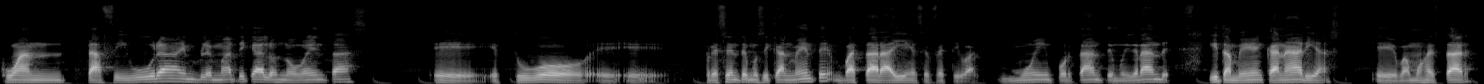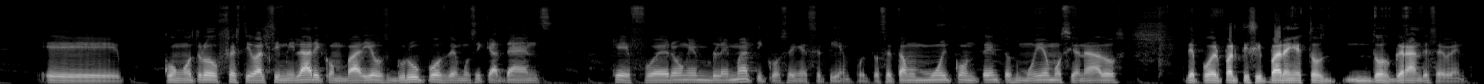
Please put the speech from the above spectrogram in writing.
cuánta figura emblemática de los 90s eh, estuvo presente musicalmente, va a estar ahí en ese festival. Muy importante, muy grande. Y también en Canarias eh, vamos a estar eh, con otro festival similar y con varios grupos de música dance que fueron emblemáticos en ese tiempo. Entonces estamos muy contentos muy emocionados de poder participar en estos dos grandes eventos.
